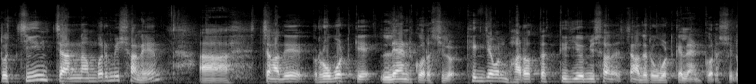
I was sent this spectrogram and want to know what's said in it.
তো চীন চার নম্বর মিশনে চাঁদে রোবটকে ল্যান্ড করেছিল। ঠিক যেমন ভারত তার তৃতীয় মিশনে চাঁদে রোবটকে ল্যান্ড করেছিল।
